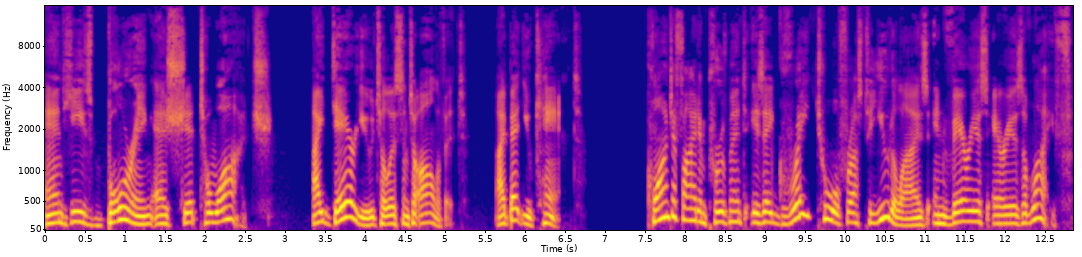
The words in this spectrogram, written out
and he's boring as shit to watch. I dare you to listen to all of it. I bet you can't. Quantified improvement is a great tool for us to utilize in various areas of life.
